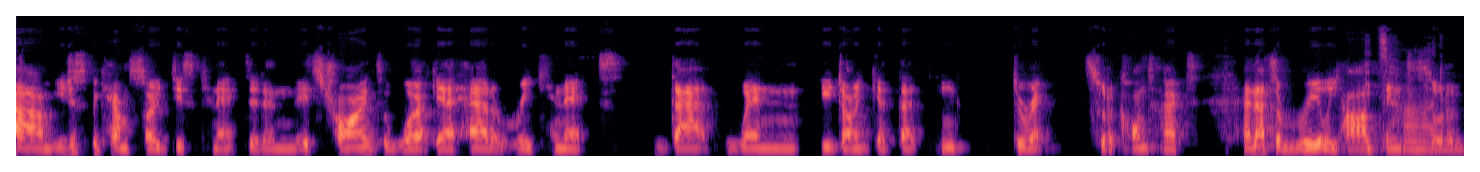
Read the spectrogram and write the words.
Um, you just become so disconnected, and it's trying to work out how to reconnect that when you don't get that direct sort of contact. And that's a really hard it's thing hard. to sort of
